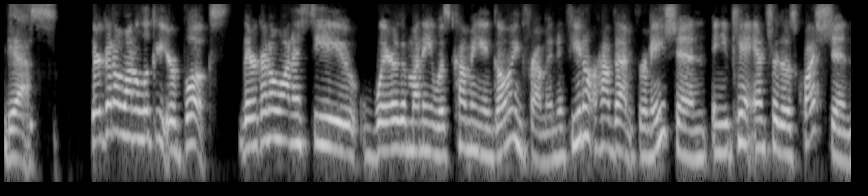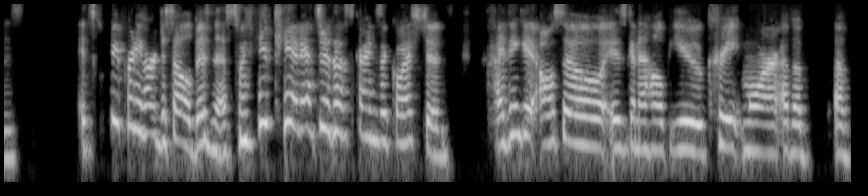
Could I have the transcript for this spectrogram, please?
Yes. They're going to want to look at your books. They're going to want to see where the money was coming and going from. And if you don't have that information and you can't answer those questions, it's going to be pretty hard to sell a business when you can't answer those kinds of questions. I think it also is going to help you create more of a, a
